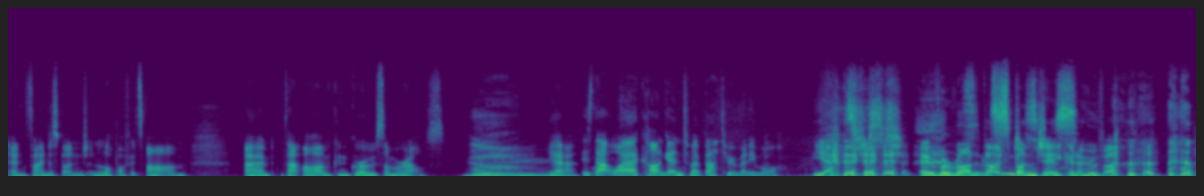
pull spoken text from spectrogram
and find a sponge and lop off its arm, um, that arm can grow somewhere else. yeah. Is that why I can't get into my bathroom anymore? Yeah. It's just overrun with sponge has sponges. taken over.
